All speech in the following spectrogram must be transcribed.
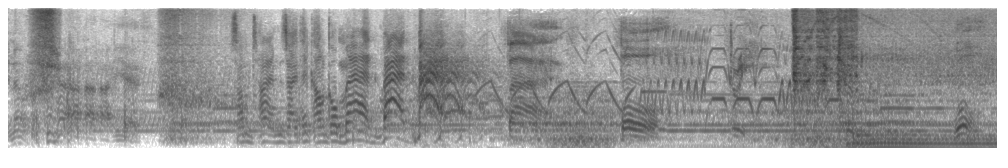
You know. yes. Sometimes I think I'll go mad, mad, mad! Five, four, three, two, one.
